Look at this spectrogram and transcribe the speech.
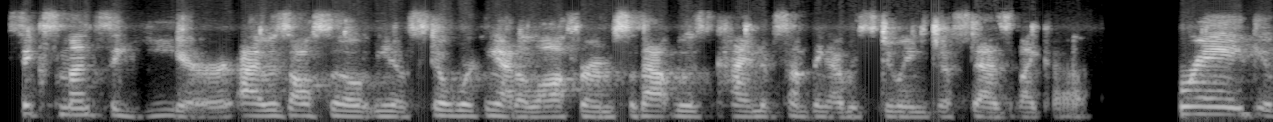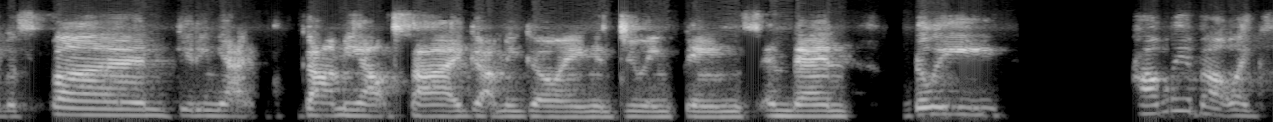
six months a year. I was also, you know, still working at a law firm. So that was kind of something I was doing just as like a break. It was fun, getting at got me outside, got me going and doing things. And then really probably about like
